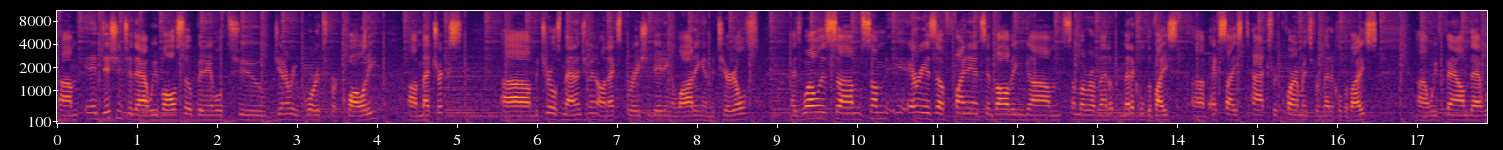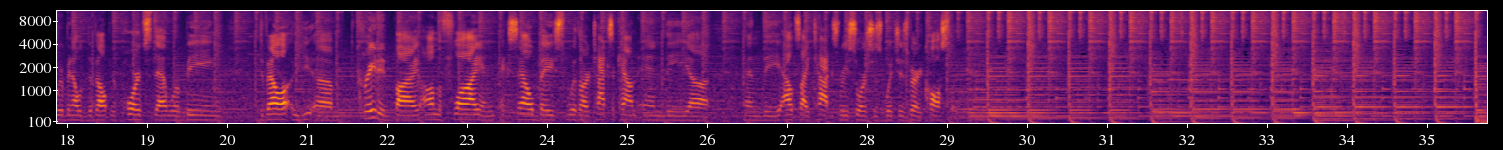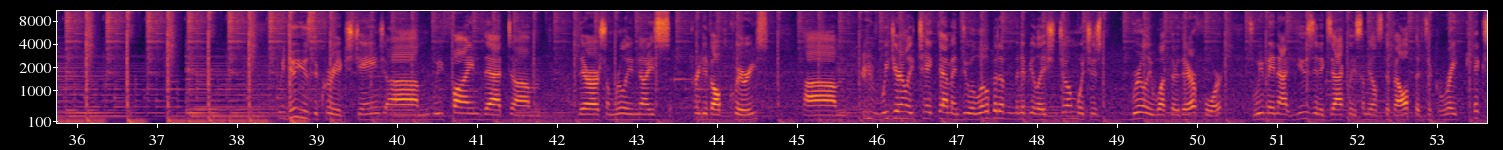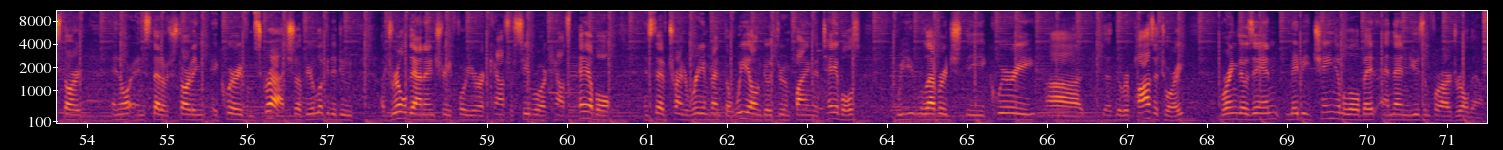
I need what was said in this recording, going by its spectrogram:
Um, in addition to that, we've also been able to generate reports for quality uh, metrics, uh, materials management on expiration dating and and materials, as well as um, some areas of finance involving um, some of our med medical device um, excise tax requirements for medical device. Uh, we found that we've been able to develop reports that were being developed, um, created by on the fly and Excel based with our tax account and the, uh, and the outside tax resources, which is very costly. We do use the Query Exchange. Um, we find that um, there are some really nice pre-developed queries um, we generally take them and do a little bit of manipulation to them, which is really what they're there for. So we may not use it exactly as somebody else developed, but it's a great kickstart in or, instead of starting a query from scratch. So if you're looking to do a drill down entry for your accounts receivable or accounts payable, instead of trying to reinvent the wheel and go through and finding the tables, we leverage the query, uh, the, the repository, bring those in, maybe change them a little bit, and then use them for our drill down.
